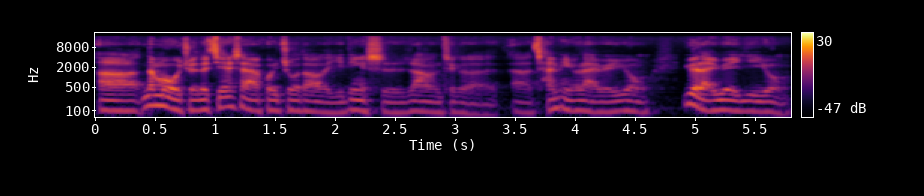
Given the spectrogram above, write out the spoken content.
呃，那么我觉得接下来会做到的一定是让这个呃产品越来越用，越来越易用。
